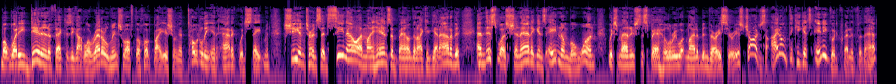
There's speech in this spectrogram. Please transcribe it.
But what he did, in effect, is he got Loretta Lynch off the hook by issuing a totally inadequate statement. She, in turn, said, See now, my hands are bound and I can get out of it. And this was shenanigans A number one, which managed to spare Hillary what might have been very serious charges. So I don't think he gets any good credit for that.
